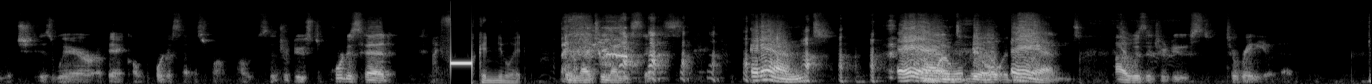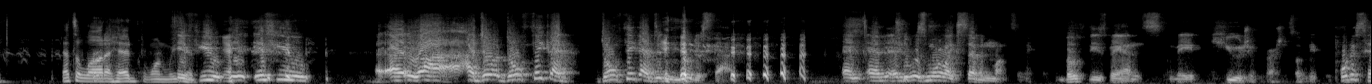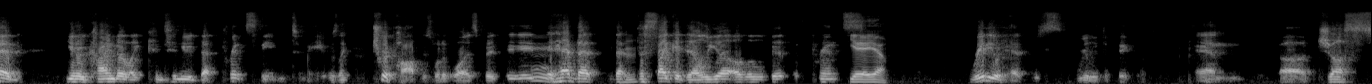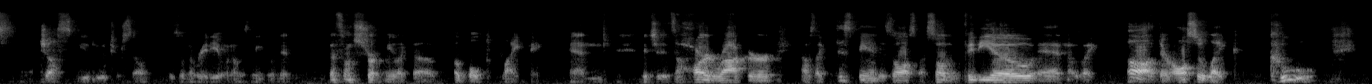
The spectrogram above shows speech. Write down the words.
which is where a band called Portishead is from. I was introduced to Portishead I Fucking knew it. in 1996, and and won't Bill, and I was introduced to Radiohead. That's a lot ahead for one weekend. if you if, if you I, I, I don't don't think I don't think I didn't notice that. And, and and it was more like seven months in it. Both these bands made huge impressions on me. Portishead, you know, kind of like continued that Prince theme to me. It was like trip hop is what it was, but it, it had that that Mhm. the psychedelia a little bit of Prince. Yeah, yeah. Radiohead was really the big one, and uh, just just you do it yourself was on the radio when I was in England. That song struck me like a, a bolt of lightning, and it's it's a hard rocker. I was like, this band is awesome. I saw the video, and I was like, oh, they're also like cool,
